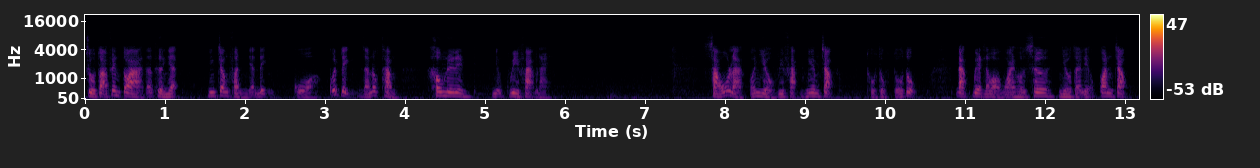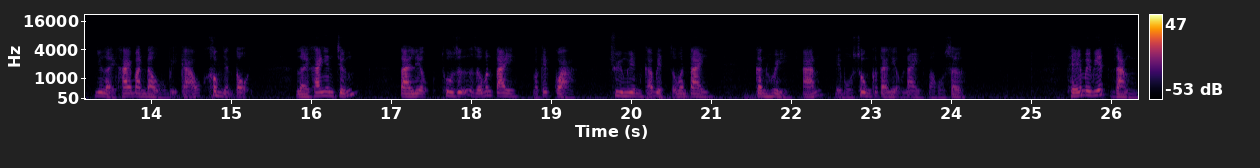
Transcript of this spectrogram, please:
Chủ tọa phiên tòa đã thừa nhận, nhưng trong phần nhận định của quyết định giám đốc thẩm không nêu lên những vi phạm này. 6 là có nhiều vi phạm nghiêm trọng, thủ tục tố tụng, đặc biệt là bỏ ngoài hồ sơ nhiều tài liệu quan trọng như lời khai ban đầu của bị cáo không nhận tội, lời khai nhân chứng, tài liệu thu giữ dấu vân tay và kết quả truy nguyên cá biệt dấu vân tay, cần hủy án để bổ sung các tài liệu này vào hồ sơ. Thế mới biết rằng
